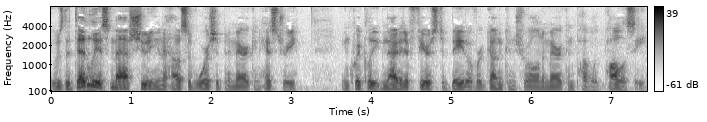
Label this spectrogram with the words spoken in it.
It was the deadliest mass shooting in a house of worship in American history and quickly ignited a fierce debate over gun control and American public policy.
